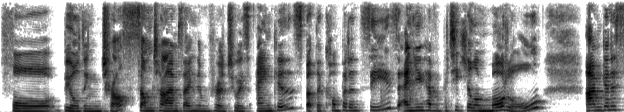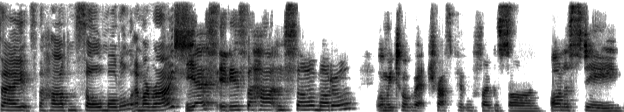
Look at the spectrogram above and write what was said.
for building trust. Sometimes they are referred to as anchors, but the competencies, and you have a particular model I'm going to say it's the heart and soul model. Am I right? Yes, it is the heart and soul model. when we talk about trust, people focus on honesty,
